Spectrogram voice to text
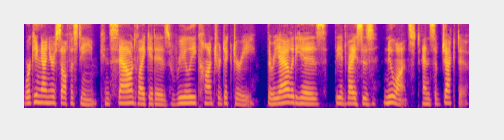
working on your self esteem can sound like it is really contradictory. The reality is, the advice is nuanced and subjective.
